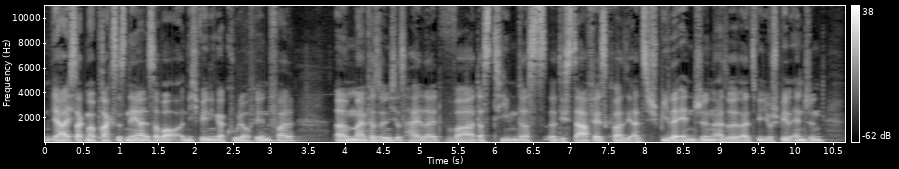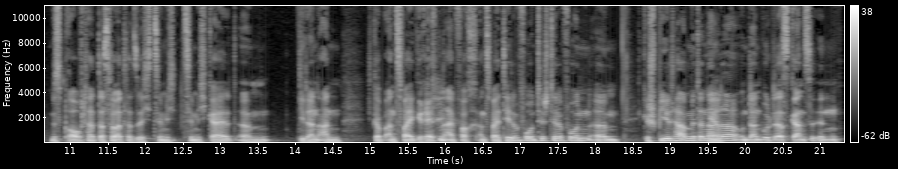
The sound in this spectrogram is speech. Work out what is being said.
ja, ich sag mal, praxisnäher ist, aber nicht weniger cool auf jeden Fall. Ähm, mein persönliches Highlight war das Team, das äh, die Starface quasi als Spiele-Engine, also als Videospiel-Engine missbraucht hat. Das war tatsächlich ziemlich, ziemlich geil. Ähm, die dann an, ich glaube, an zwei Geräten einfach an zwei Telefon, Tischtelefonen ähm, gespielt haben miteinander ja. und dann wurde das Ganze in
